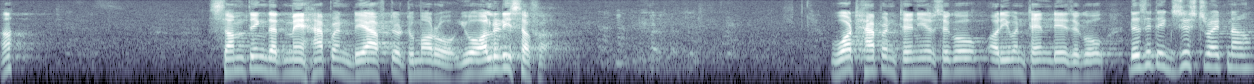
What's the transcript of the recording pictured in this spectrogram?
Huh? Something that may happen day after tomorrow, you already suffer. what happened ten years ago or even ten days ago, does it exist right now?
